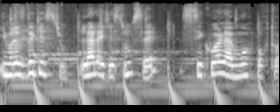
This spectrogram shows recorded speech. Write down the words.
Il me reste deux questions. Là, la question c'est c'est quoi l'amour pour toi?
